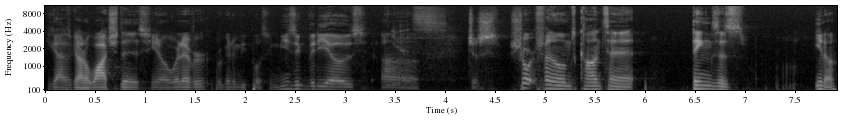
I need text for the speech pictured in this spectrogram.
you guys gotta watch this you know whatever we're gonna be posting music videos uh, yes. just short films content things as you know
